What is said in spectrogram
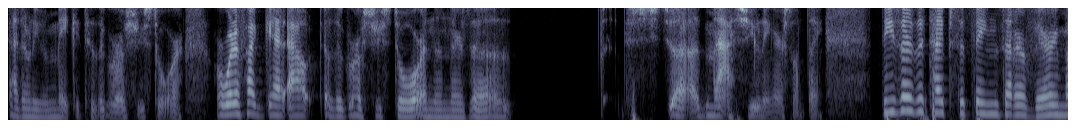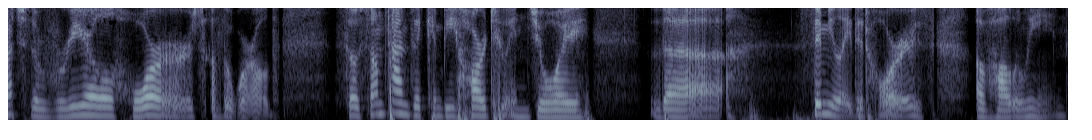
I don't even make it to the grocery store? Or what if I get out of the grocery store and then there's a, a uh, mass shooting or something? These are the types of things that are very much the real horrors of the world. So sometimes it can be hard to enjoy the simulated horrors of Halloween.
